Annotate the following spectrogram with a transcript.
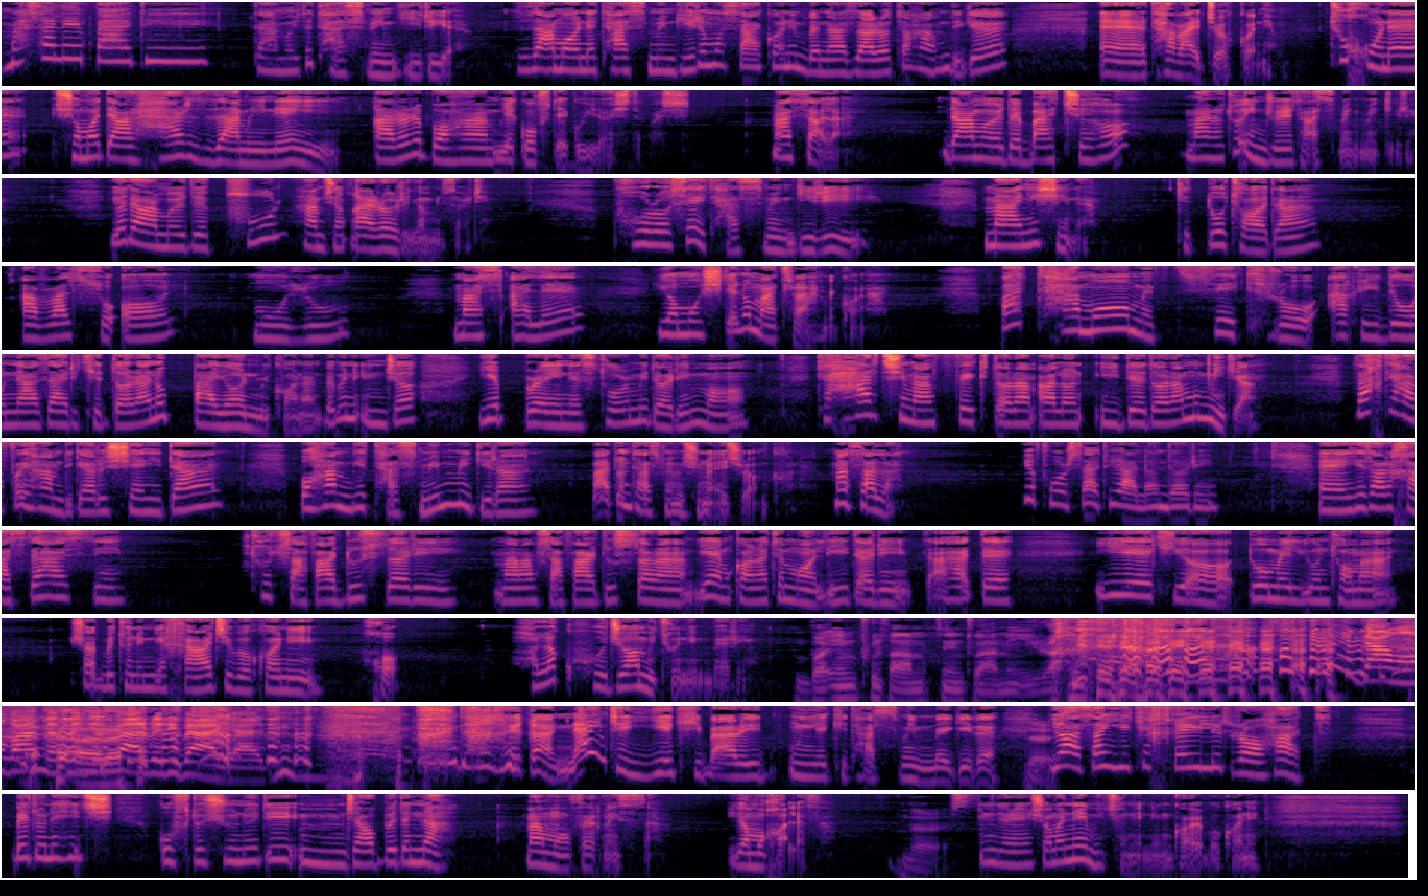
مسئله بعدی در مورد تصمیم گیریه. زمان تصمیم گیری ما سعی کنیم به نظرات همدیگه توجه کنیم. تو خونه شما در هر زمینه ای قرار با هم یه گفتگویی داشته باشین. مثلا در مورد بچه ها من و تو اینجوری تصمیم می‌گیریم. یا در مورد پول همچین قراری رو می‌ذاریم. پروسه تصمیم گیری معنیش اینه که دو تا آدم اول سوال موضوع مسئله یا مشکل رو مطرح می‌کنن. بعد تمام فکر و عقیده و نظری که دارن رو بیان می‌کنن. ببین اینجا یه برین استورمی داریم ما که هرچی من فکر دارم الان ایده دارم و میگم. وقتی حرفای همدیگر رو شنیدن با هم یه تصمیم می‌گیرن بعد اون تصمیمشون رو اجرا می‌کنن. مثلا یه فرصتی الان داریم. یه ذره خسته هستیم. تو سفر دوست داری؟ منم سفر دوست دارم. یه امکانات مالی داریم. در حد یک یا دو میلیون تومن. شاید بتونیم یه خرجی بکنیم. خب حالا کجا می‌تونیم بریم؟ با این پول فقط می‌تونیم تو همه ایران. دماوند مثلا یه سر بدی برگردی دقیقا. نه اینکه یکی برای اون یکی تصمیم بگیره. یا اصلا یکی خیلی راحت. بدون هیچ گفت و شنودی جواب بده نه. من موافق نیستم. یا مخالفم. درست. می‌دونین؟ شما نمی‌تونین این کار بکنین.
